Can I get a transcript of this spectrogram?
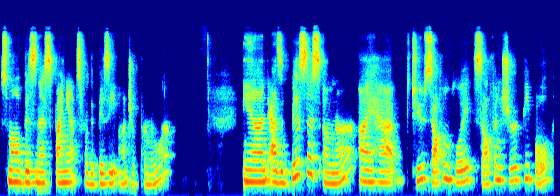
Small Business Finance for the Busy Entrepreneur. And as a business owner, I have two self employed, self insured people.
